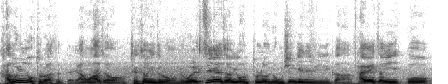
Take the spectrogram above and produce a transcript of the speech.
가불목 들어왔을 때 양호하죠. 재성이 들어오면 월지에서 여기 오틀러온 용신 개념이니까 사회성이 있고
